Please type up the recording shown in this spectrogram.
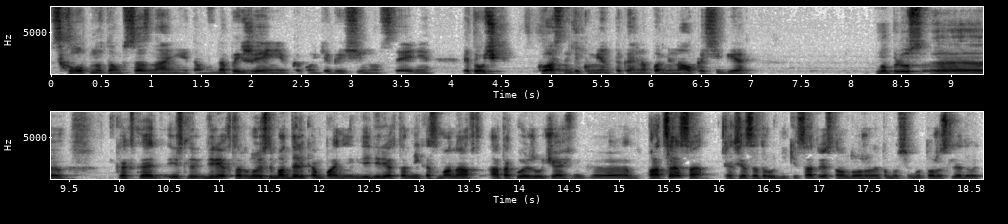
схлопнутом сознании, там, в напряжении, в каком-нибудь агрессивном состоянии, это очень классный документ, такая напоминалка себе. Ну, плюс, Да. э, как сказать, если директор, ну, если модель компании, где директор не космонавт, а такой же участник э, процесса, как все сотрудники, соответственно, он должен этому всему тоже следовать.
